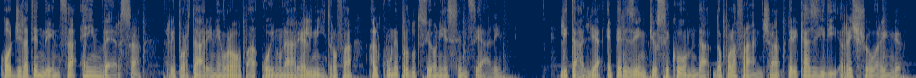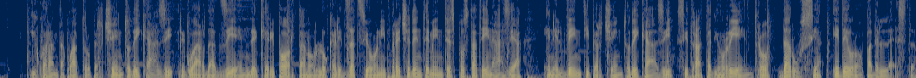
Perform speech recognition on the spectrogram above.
oggi la tendenza è inversa, riportare in Europa o in un'area limitrofa alcune produzioni essenziali. L'Italia è per esempio seconda dopo la Francia per i casi di reshoring, il 44% dei casi riguarda aziende che riportano localizzazioni precedentemente spostate in Asia e nel 20% dei casi si tratta di un rientro da Russia ed Europa dell'Est.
